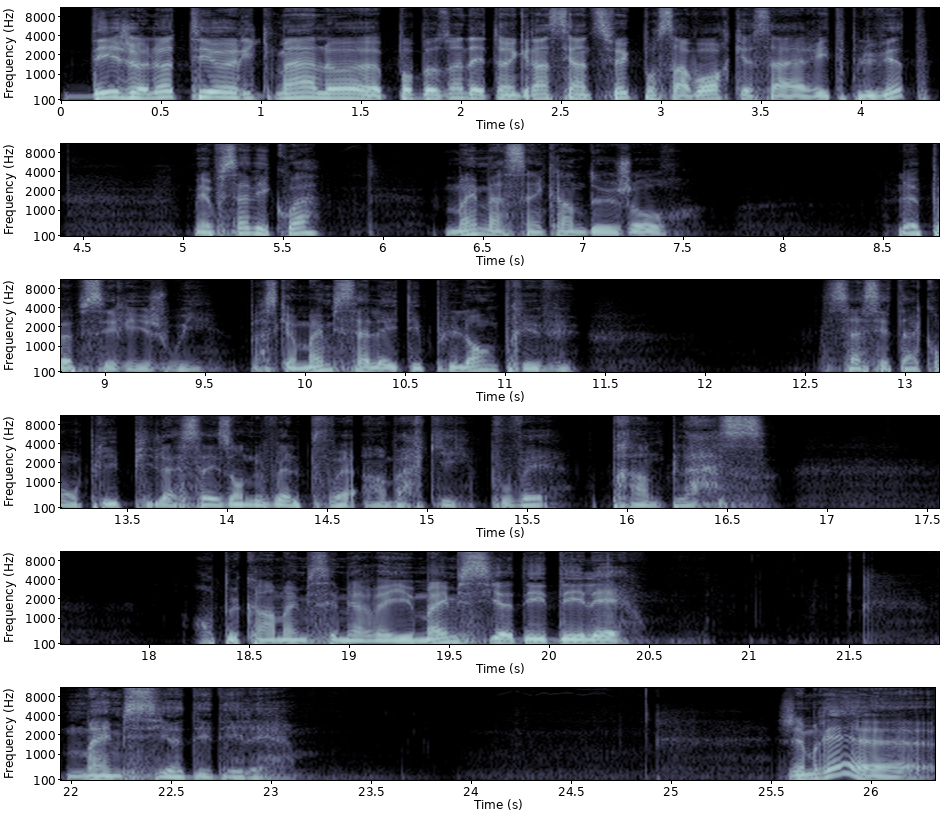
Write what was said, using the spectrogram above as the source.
déjà là, théoriquement, là, pas besoin d'être un grand scientifique pour savoir que ça été plus vite. Mais vous savez quoi? Même à 52 jours, le peuple s'est réjoui. Parce que même si ça a été plus long que prévu, ça s'est accompli, puis la saison nouvelle pouvait embarquer, pouvait prendre place. On peut quand même s'émerveiller, même s'il y a des délais. Même s'il y a des délais. J'aimerais, euh,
